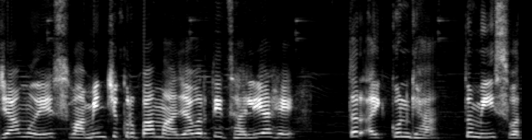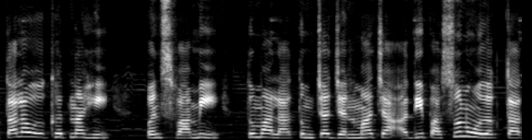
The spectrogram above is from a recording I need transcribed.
ज्यामुळे स्वामींची कृपा माझ्यावरती झाली आहे? तर ऐकून घ्या तुम्ही स्वतःला ओळखत नाही पण स्वामी तुम्हाला तुमच्या जन्माच्या आधीपासून ओळखतात.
